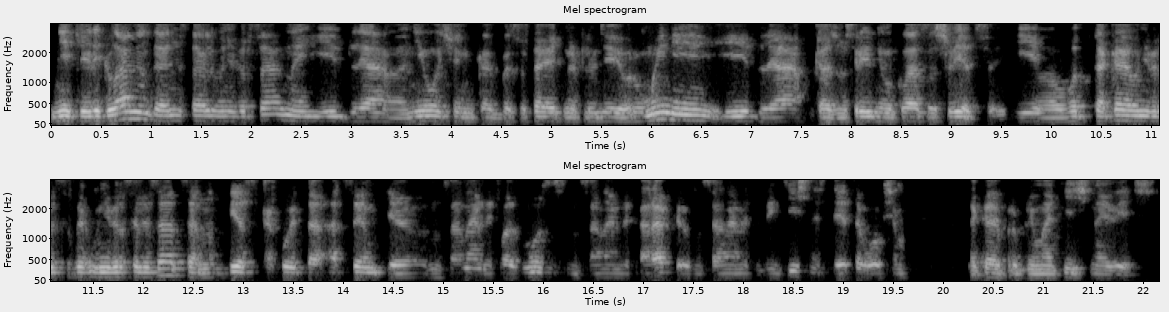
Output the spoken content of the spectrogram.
некий регламент, и они стали универсальны и для не очень как бы состоятельных людей в Румынии, и для, скажем, среднего класса Швеции. И вот такая универсализация, она без какой-то оценки национальных возможностей, национальных характеров, национальных идентичностей, это, в общем, такая проблематичная вещь.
